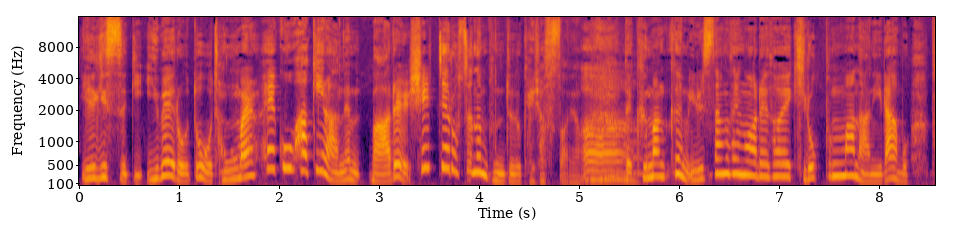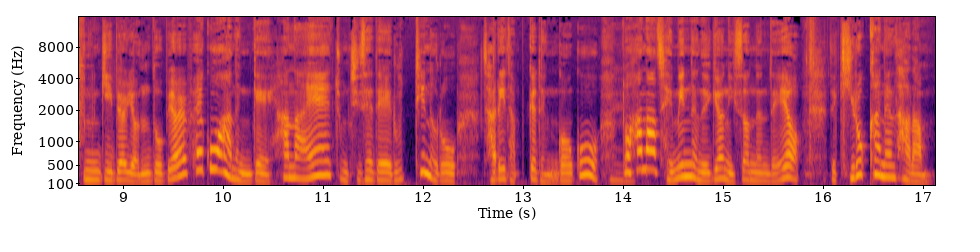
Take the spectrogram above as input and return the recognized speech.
일기 쓰기 이외로도 정말 회고하기라는 말을 실제로 쓰는 분들도 계셨어요. 아. 네, 그만큼 일상생활에서의 기록뿐만 아니라 뭐 분기별, 연도별 회고하는 게 하나의 좀 지세대의 루틴으로 자리 잡게 된 거고 네. 또 하나 재밌는 의견이 있었는데요. 기록하는 사람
